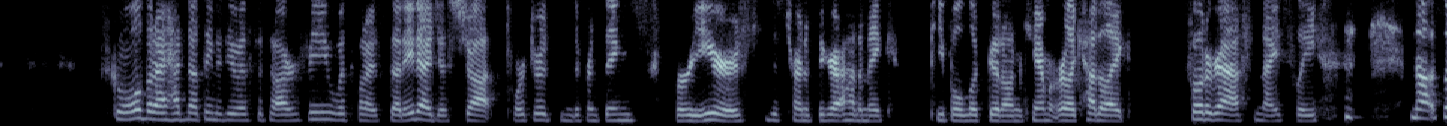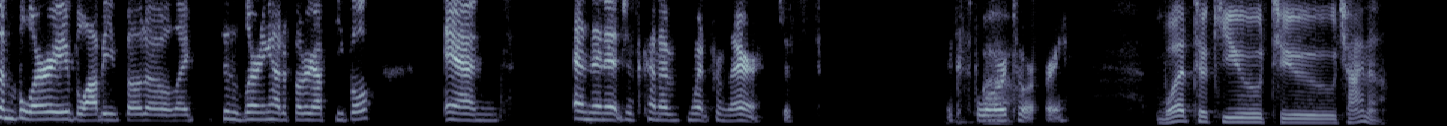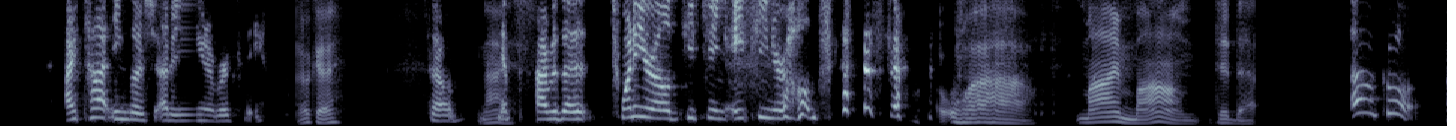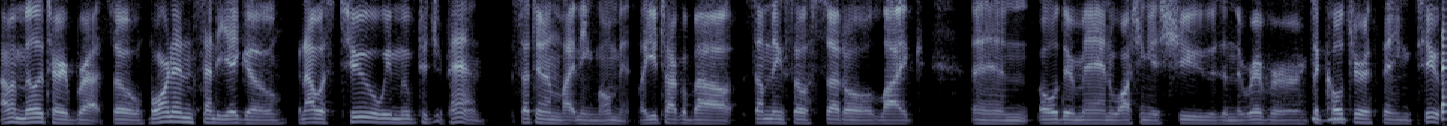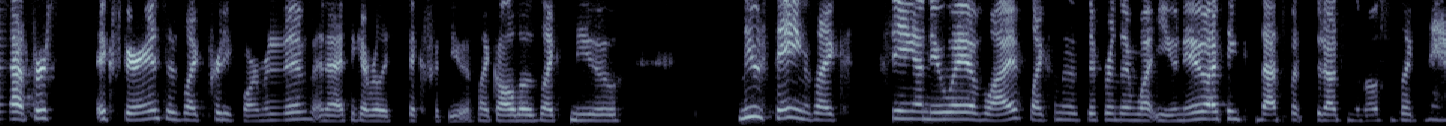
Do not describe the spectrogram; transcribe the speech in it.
school, but I had nothing to do with photography with what I studied. I just shot portraits and different things for years, just trying to figure out how to make people look good on camera or like how to like photograph nicely, not some blurry blobby photo, like just learning how to photograph people. And and then it just kind of went from there, just exploratory. Wow. What took you to China? I taught English at a university. Okay. So nice. Yep, I was a 20 year old teaching 18 year olds. so. Wow. My mom did that. Oh, cool. I'm a military brat. So born in San Diego, when I was two, we moved to Japan. Such an enlightening moment. Like you talk about something so subtle like an older man washing his shoes in the river. It's a mm-hmm. culture thing too. That first experience is like pretty formative and I think it really sticks with you. Like all those like new new things like seeing a new way of life, like something that's different than what you knew. I think that's what stood out to me the most was like, man,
